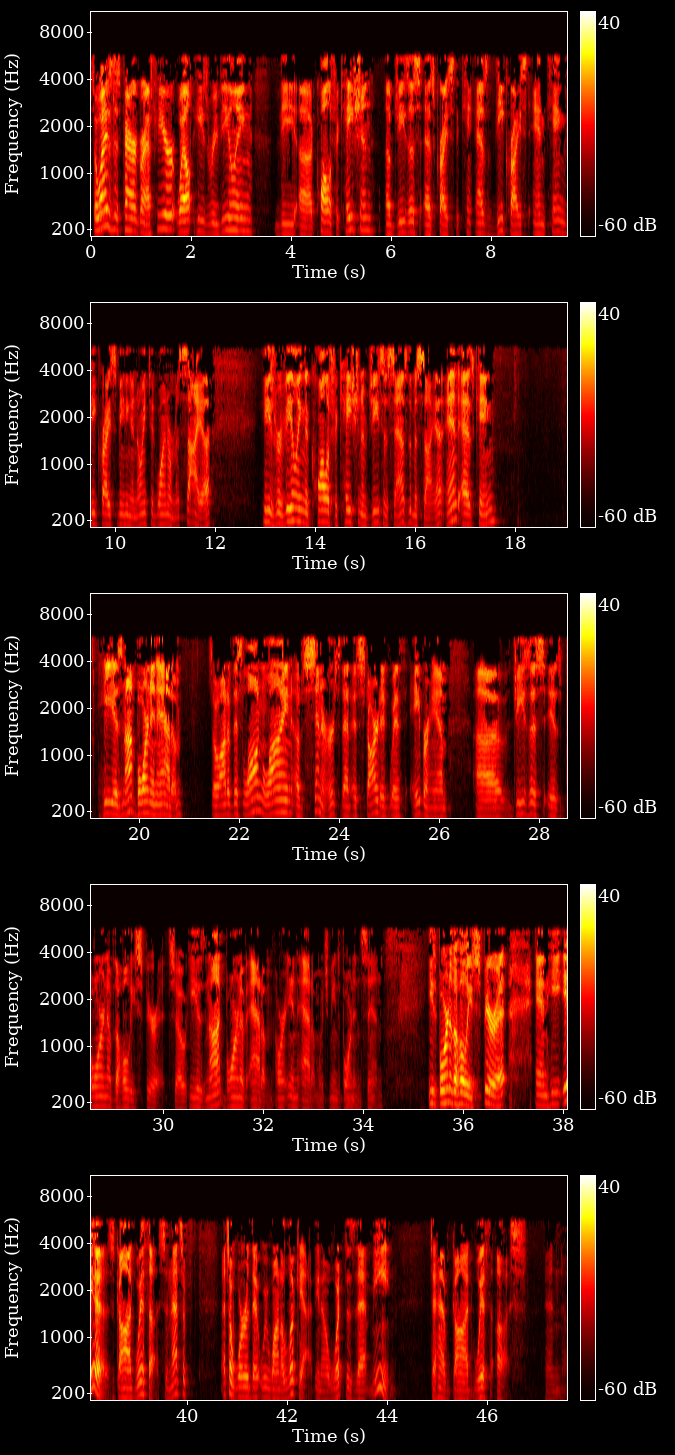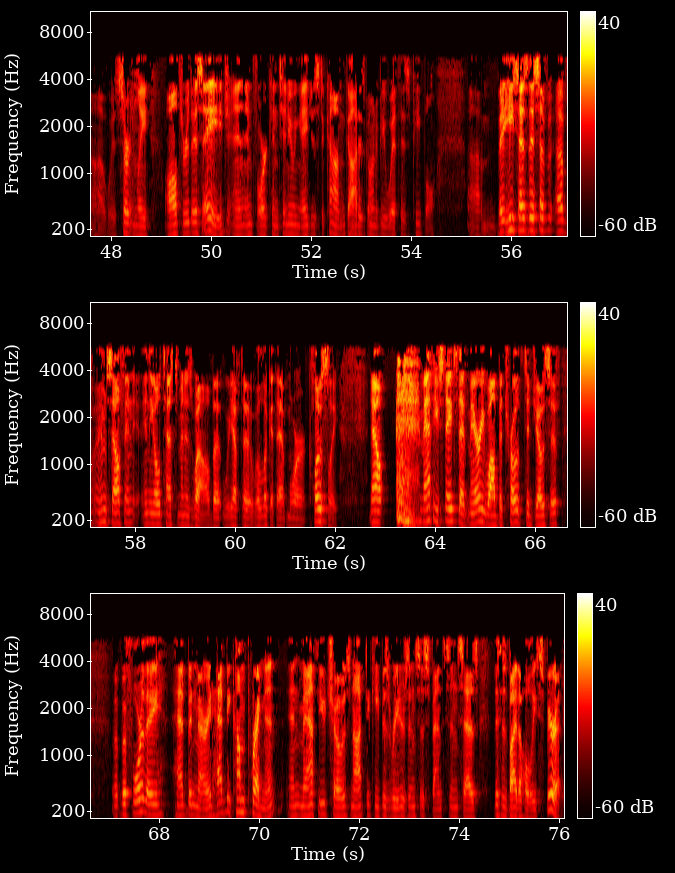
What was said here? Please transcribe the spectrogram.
So why is this paragraph here? Well, he's revealing the uh, qualification of Jesus as Christ, the King, as the Christ and King, the Christ meaning anointed one or Messiah. He's revealing the qualification of Jesus as the Messiah and as King. He is not born in Adam. So, out of this long line of sinners that has started with Abraham, uh, Jesus is born of the Holy Spirit. So, he is not born of Adam or in Adam, which means born in sin. He's born of the Holy Spirit, and he is God with us. And that's a that's a word that we want to look at. You know, what does that mean to have God with us? And uh, certainly all through this age and, for continuing ages to come, God is going to be with his people. Um, but he says this of, of himself in, in the Old Testament as well, but we have to, we'll look at that more closely. Now, Matthew states that Mary, while betrothed to Joseph, uh, before they had been married, had become pregnant and Matthew chose not to keep his readers in suspense and says, This is by the Holy Spirit.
